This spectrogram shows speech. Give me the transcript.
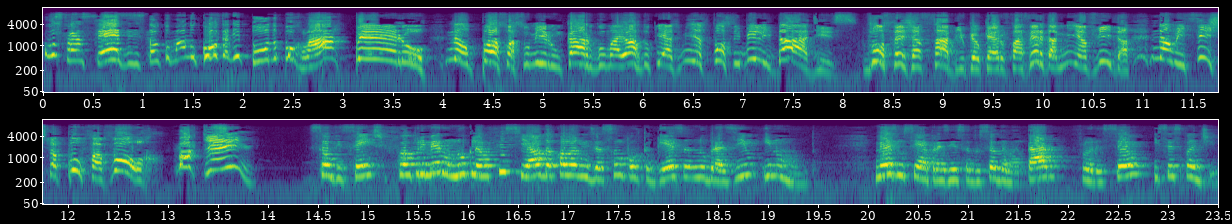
os franceses estão tomando conta de tudo por lá. Pero, não posso assumir um cargo maior do que as minhas possibilidades. Você já sabe o que eu quero fazer da minha vida. Não insista, por favor. Martim! São Vicente foi o primeiro núcleo oficial da colonização portuguesa no Brasil e no mundo. Mesmo sem a presença do seu donatário, floresceu e se expandiu.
